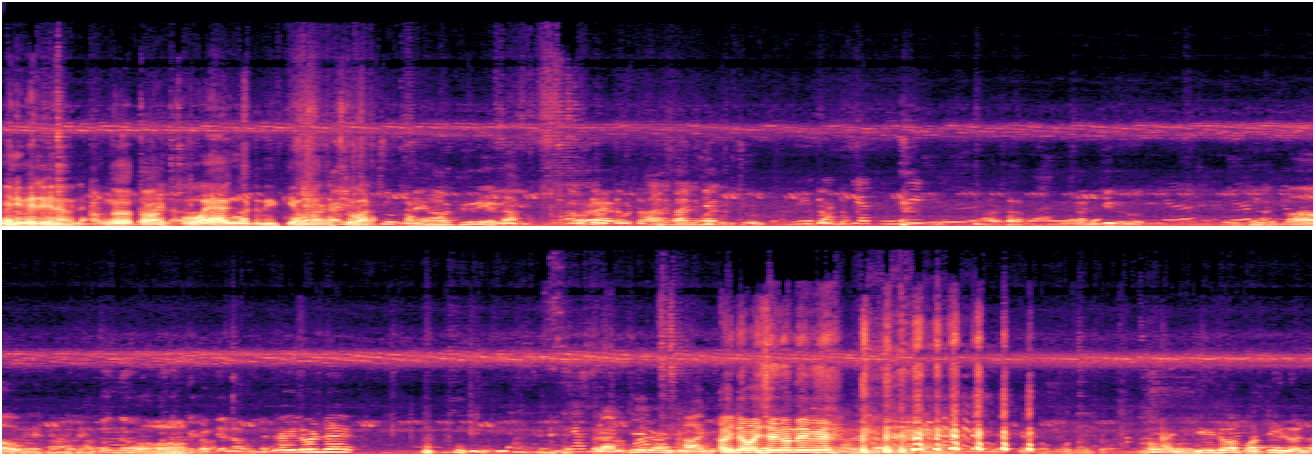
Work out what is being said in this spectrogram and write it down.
ഇനി വരുവാനാവില്ല. പോയാ ഇങ്ങോട്ട് തിരിക്കാൻ രക്ഷപാടാ അതിന്റെ പൈസ എങ്ങനേക്ക് അഞ്ച് കിലോ പത്ത് കിലോ അല്ല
